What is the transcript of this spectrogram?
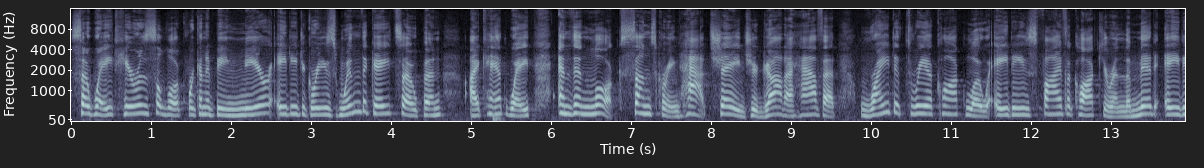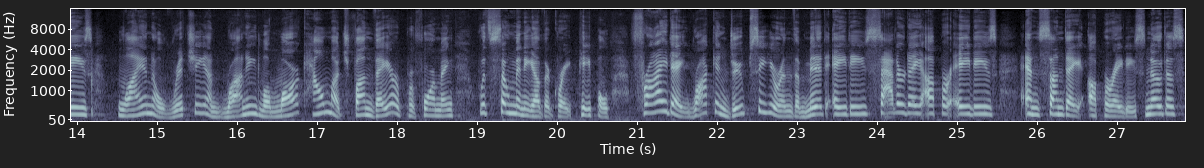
So wait, here is a look. We're going to be near 80 degrees when the gates open. I can't wait. And then look, sunscreen, hat, shades, you gotta have it. Right at 3 o'clock, low 80s, 5 o'clock, you're in the mid 80s. Lionel Richie and Ronnie Lamarque, how much fun they are performing with so many other great people. Friday, Rockin' Dopsie, you're in the mid 80s, Saturday, upper 80s, and Sunday, upper 80s. Notice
